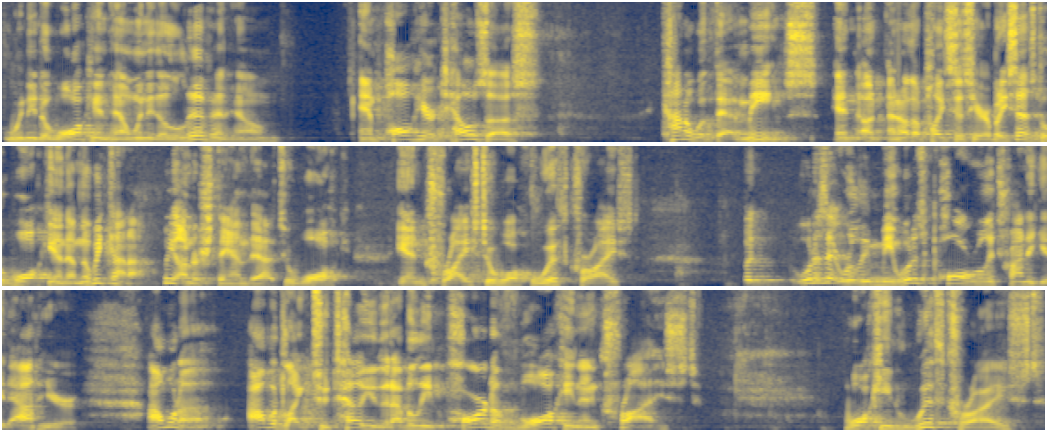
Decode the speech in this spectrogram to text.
we need to walk in him, we need to live in him. And Paul here tells us kind of what that means in, in other places here. But he says to walk in him. Now we kind of we understand that to walk in Christ, to walk with Christ. But what does that really mean? What is Paul really trying to get out here? I want to I would like to tell you that I believe part of walking in Christ, walking with Christ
